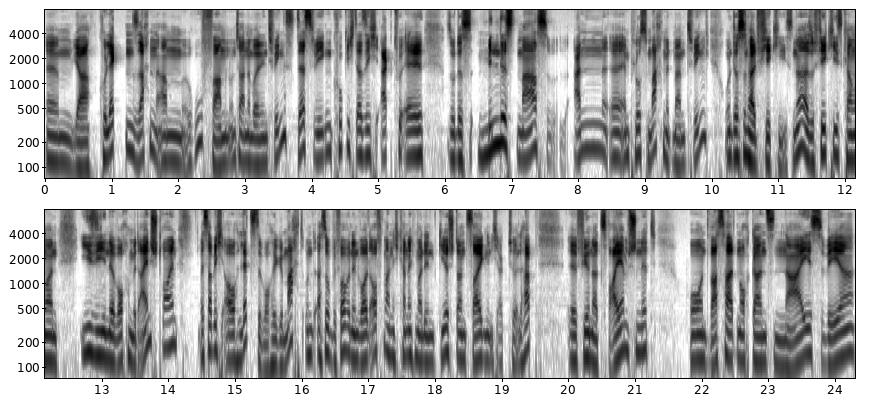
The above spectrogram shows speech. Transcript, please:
ähm, ja, Kollekten, Sachen am Ruffarmen, unter anderem bei den Twinks. Deswegen gucke ich, dass ich aktuell so das Mindestmaß an äh, M Plus mache mit meinem Twink. Und das sind halt vier Keys. Ne? Also vier Keys kann man easy in der Woche mit einstreuen. Das habe ich auch letzte Woche gemacht. Und achso, bevor wir den Vault aufmachen, ich kann euch mal den Gearstand zeigen, den ich aktuell habe. Äh, 402 im Schnitt. Und was halt noch ganz nice wäre,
